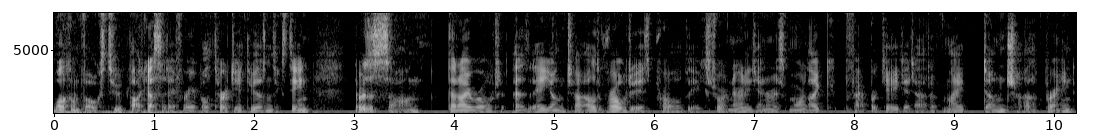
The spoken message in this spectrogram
Welcome, folks, to Podcast A Day for April 30th, 2016. There was a song that I wrote as a young child. Wrote is probably extraordinarily generous, more like fabricated out of my dumb child brain,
